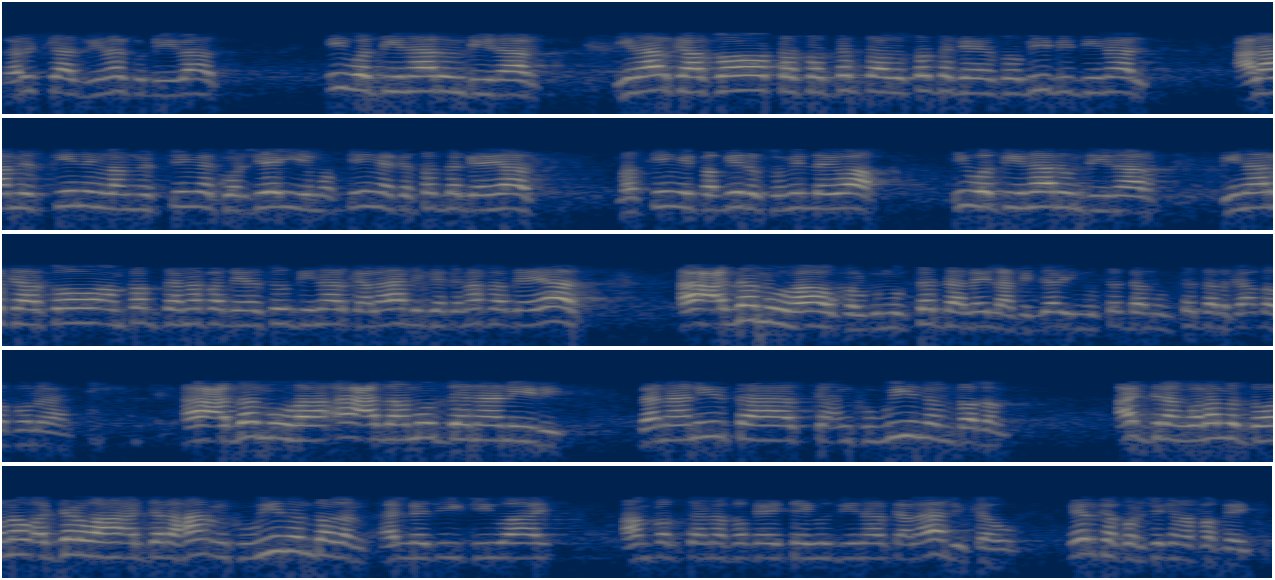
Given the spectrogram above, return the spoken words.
gariskaas dinaarku dhiibaas iwa dinaarun dinaar dinaarkaas oo tasadagtaada sadagayaas o bibi dinaar. Calaa miskiinin lang miskiinga korsheeyi miskiinga kasadageeyaas maskiingi fakir sumidlaywa iwa dinaarun dinaar dinaarkaas oo anfagta nafagayaso dinaarka alaadiga kanafageyaas acdamuha kalku mubtada lalakajar mubtada mubtada lakaadafol acdamuha acdamu dananiri dananiirtaas ka ankawiinan badan. Ajran wala la doonaw ajar waha ajar ahaan ankawiinan badan. Aladi ki waay anfagta nafagaytay hu dinaarka alaadika herka korshiga nafagayta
